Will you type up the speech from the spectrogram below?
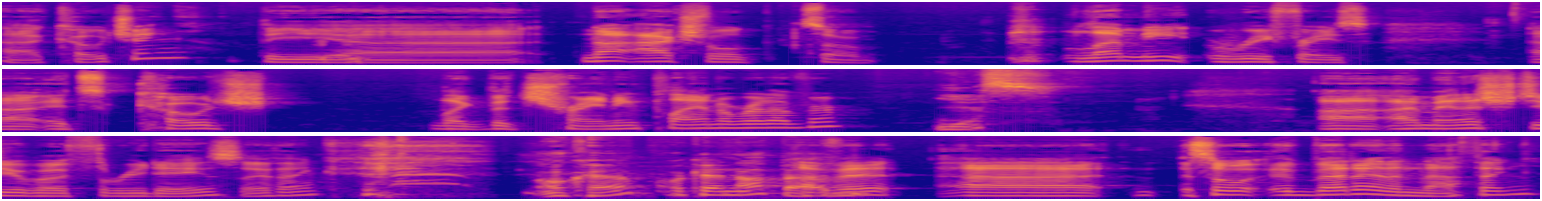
uh, coaching, the uh, not actual. So let me rephrase. Uh, it's coach, like the training plan or whatever. Yes. Uh, I managed to do about three days, I think. Okay. Okay. Not bad. of it. Uh, so better than nothing.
